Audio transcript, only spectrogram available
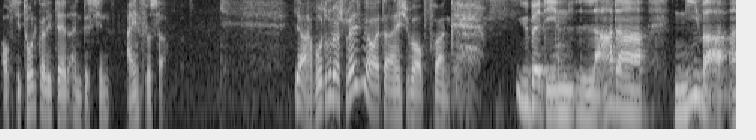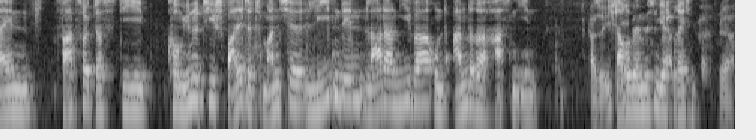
auf die Tonqualität ein bisschen Einfluss haben wird. Ja, worüber sprechen wir heute eigentlich überhaupt, Frank? Über den Lada Niva, ein Fahrzeug, das die Community spaltet. Manche lieben den Lada Niva und andere hassen ihn. Also ich Darüber müssen wir sprechen. Ja.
